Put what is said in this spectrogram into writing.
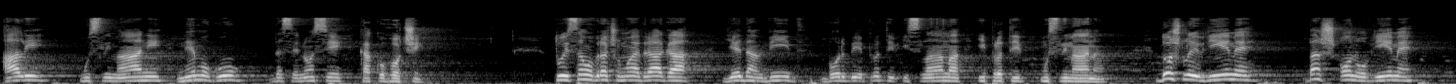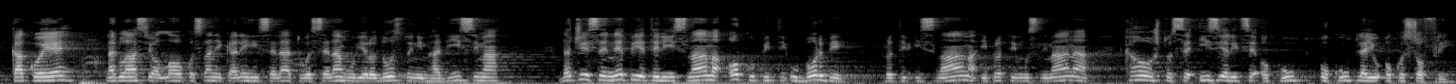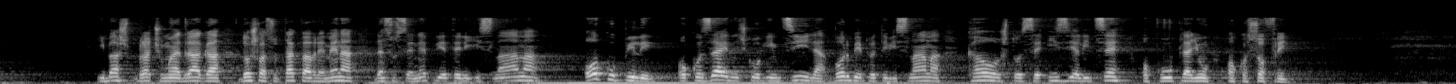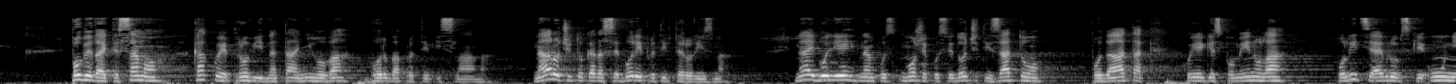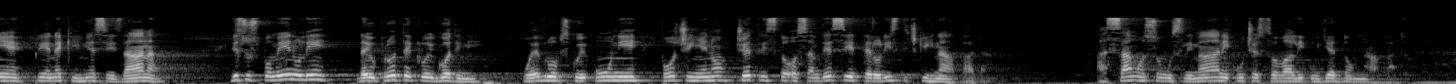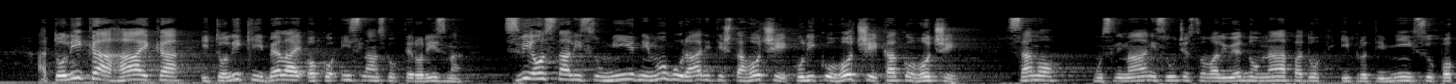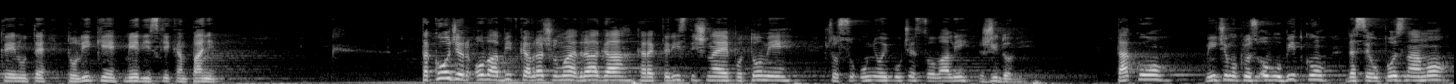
ali muslimani ne mogu da se nose kako hoće. To je samo, braću moja draga, jedan vid borbe protiv islama i protiv muslimana. Došlo je vrijeme, baš ono vrijeme, kako je naglasio Allahu poslanik alaihi salatu wasalam u vjerodostojnim hadisima, da će se neprijatelji islama okupiti u borbi protiv islama i protiv muslimana kao što se izjelice okup, okupljaju oko sofri. I baš, braću moja draga, došla su takva vremena da su se neprijatelji islama okupili oko zajedničkog im cilja borbe protiv islama kao što se izjelice okupljaju oko sofri. Pogledajte samo kako je providna ta njihova borba protiv islama. Naročito kada se bori protiv terorizma. Najbolje nam pos može posvjedočiti zato podatak koji je spomenula policija Evropske unije prije nekih mjesec dana, gdje su spomenuli da je u protekloj godini u Evropskoj uniji počinjeno 480 terorističkih napada, a samo su muslimani učestvovali u jednom napadu. A tolika hajka i toliki belaj oko islamskog terorizma. Svi ostali su mirni, mogu raditi šta hoće, koliko hoće, kako hoće. Samo muslimani su učestvovali u jednom napadu i protiv njih su pokrenute tolike medijske kampanje. Također ova bitka, braćo moja draga, karakteristična je po tome što su u njoj učestvovali židovi. Tako mi ćemo kroz ovu bitku da se upoznamo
